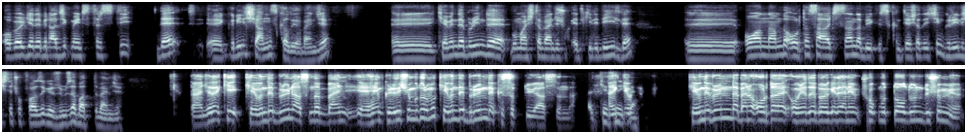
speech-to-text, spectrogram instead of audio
o bölgede birazcık Manchester City'de e, Grealish yalnız kalıyor bence. E, Kevin De Bruyne de bu maçta bence çok etkili değildi. E, o anlamda orta saha açısından da büyük bir sıkıntı yaşadığı için Grealish de çok fazla gözümüze battı bence. Bence de ki Kevin De Bruyne aslında ben e, hem Grealish'in bu durumu Kevin De Bruyne de kısıtlıyor aslında. Kesinlikle. Yani Kevin, Kevin De Bruyne'in de ben orada oynadığı bölgede hani çok mutlu olduğunu düşünmüyorum.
